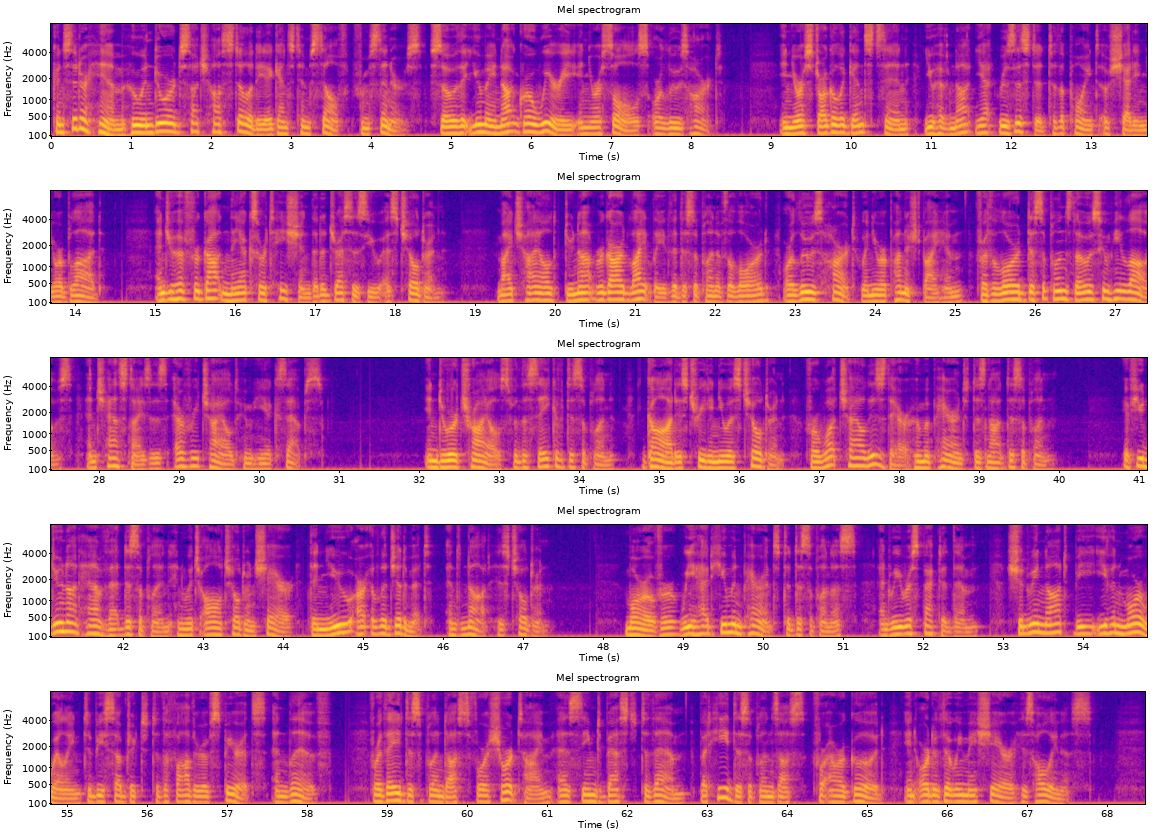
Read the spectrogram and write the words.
Consider him who endured such hostility against himself from sinners, so that you may not grow weary in your souls or lose heart. In your struggle against sin, you have not yet resisted to the point of shedding your blood. And you have forgotten the exhortation that addresses you as children. My child, do not regard lightly the discipline of the Lord, or lose heart when you are punished by him, for the Lord disciplines those whom he loves, and chastises every child whom he accepts. Endure trials for the sake of discipline. God is treating you as children. For what child is there whom a parent does not discipline? If you do not have that discipline in which all children share, then you are illegitimate and not his children. Moreover, we had human parents to discipline us, and we respected them. Should we not be even more willing to be subject to the Father of spirits and live? For they disciplined us for a short time as seemed best to them, but He disciplines us for our good, in order that we may share His holiness.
